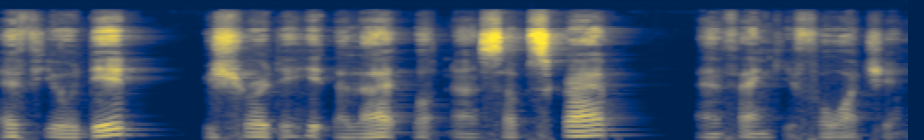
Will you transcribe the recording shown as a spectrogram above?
If you did, be sure to hit the like button and subscribe and thank you for watching.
